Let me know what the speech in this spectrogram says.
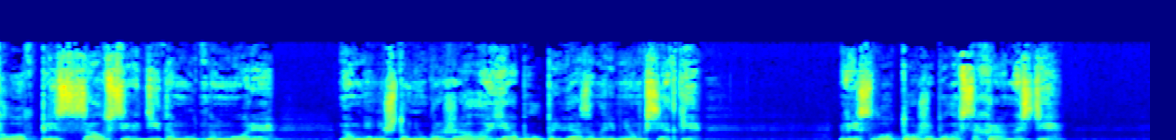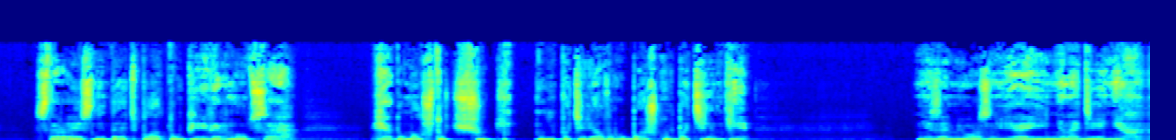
Плод плясал в сердитом мутном море, но мне ничто не угрожало, я был привязан ремнем к сетке. Весло тоже было в сохранности. Стараясь не дать плоту перевернуться, я думал, что чуть не потерял рубашку и ботинки. Не замерзни я и не надень их,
